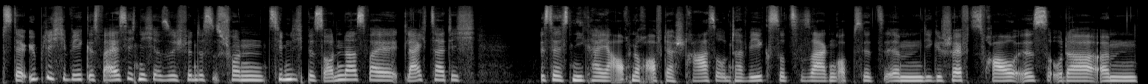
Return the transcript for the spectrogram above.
es der übliche Weg ist, weiß ich nicht. Also ich finde, es ist schon ziemlich besonders, weil gleichzeitig ist der Sneaker ja auch noch auf der Straße unterwegs, sozusagen, ob es jetzt ähm, die Geschäftsfrau ist oder ähm,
